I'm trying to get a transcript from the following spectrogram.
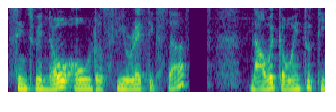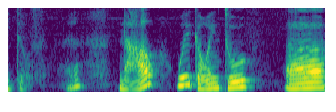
since we know all those theoretic stuff, now we go into details. Yeah? Now we're going to uh,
